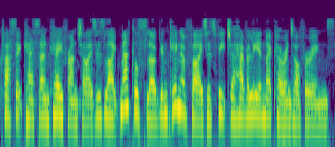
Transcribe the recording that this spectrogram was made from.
Classic SNK franchises like Metal Slug and King of Fighters feature heavily in their current offerings.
